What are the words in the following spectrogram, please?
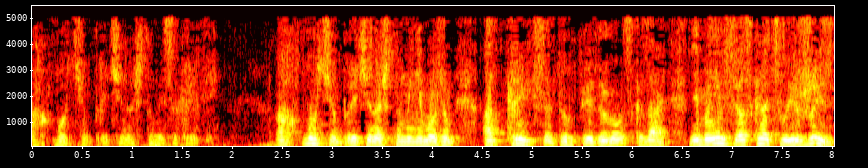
Ах, вот в чем причина, что мы закрыты. Ах, вот в чем причина, что мы не можем открыться друг перед другом, сказать. Не боимся рассказать свою жизнь,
